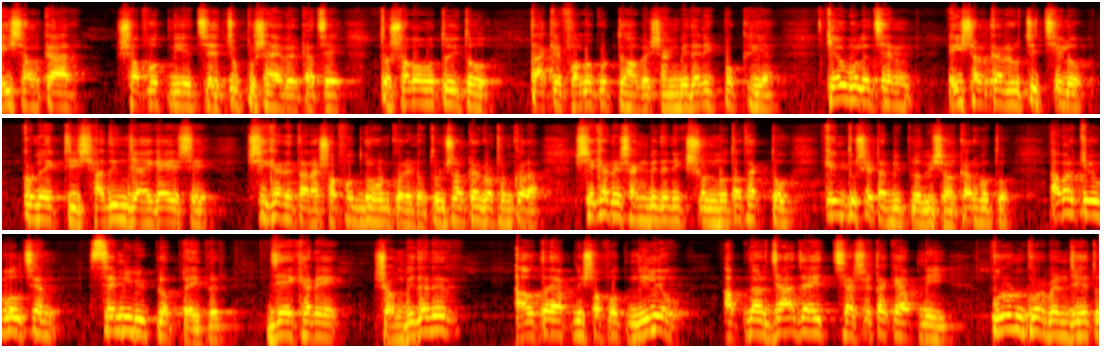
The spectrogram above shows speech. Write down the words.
এই সরকার শপথ নিয়েছে চুপ্পু সাহেবের কাছে। তো স্বভাবতই তো তাকে ফলো করতে হবে, সাংবিধানিক প্রক্রিয়া। কেউ বলেছেন, এই সরকারের উচিত ছিল কোনো একটি স্বাধীন জায়গায় এসে সেখানে তারা শপথ গ্রহণ করে, নতুন সরকার গঠন করা। সেখানে সাংবিধানিক শূন্যতা থাকতো, কিন্তু সেটা বিপ্লবী সরকার হতো। আবার কেউ বলছেন সেমি বিপ্লব টাইপের যে এখানে সংবিধানের আওতায় আপনি শপথ নিলেও আপনার যা যা ইচ্ছা সেটাকে আপনি পূরণ করবেন, যেহেতু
